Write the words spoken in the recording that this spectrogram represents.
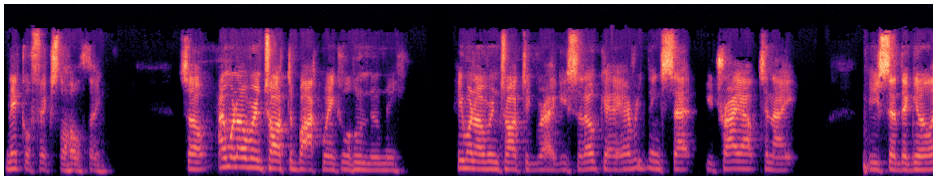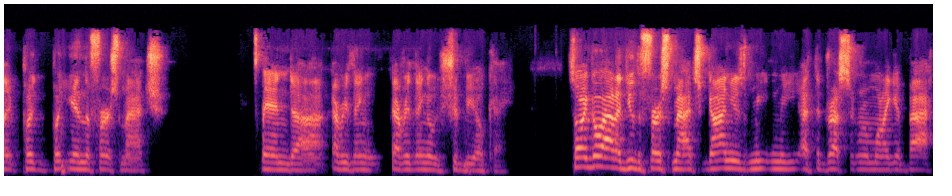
Nick will fix the whole thing. So I went over and talked to Bockwinkel, who knew me. He went over and talked to Greg. He said, okay, everything's set. You try out tonight. He said they're going to like put, put you in the first match and uh, everything, everything should be okay. So I go out, I do the first match. Gagne's meeting me at the dressing room when I get back.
